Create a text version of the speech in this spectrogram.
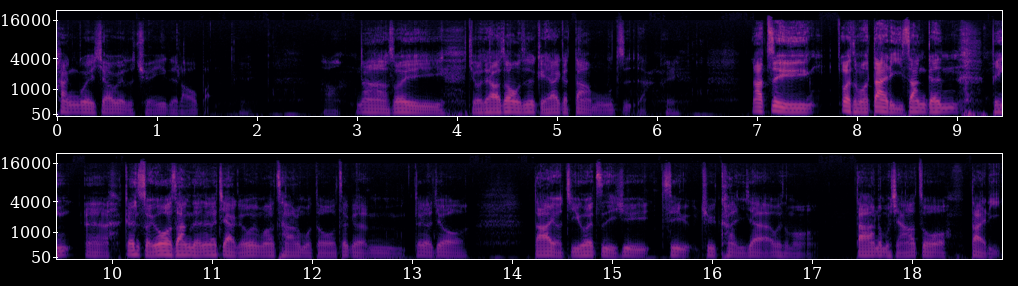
捍卫消费者权益的老板，好，那所以九条中我是给他一个大拇指啊。那至于为什么代理商跟平呃跟水货商的那个价格为什么差那么多？这个嗯，这个就大家有机会自己去去去看一下，为什么大家那么想要做代理，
